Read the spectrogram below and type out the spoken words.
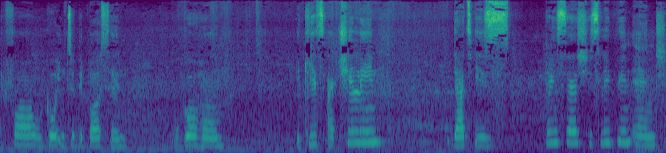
before we go into the bus and we'll go home the kids are chilling. That is princess she's sleeping and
